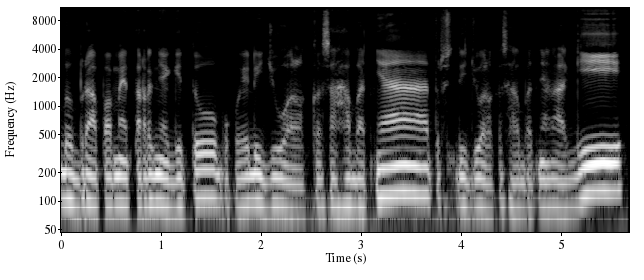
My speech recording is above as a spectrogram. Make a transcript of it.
beberapa meternya gitu pokoknya dijual ke sahabatnya terus dijual ke sahabatnya lagi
